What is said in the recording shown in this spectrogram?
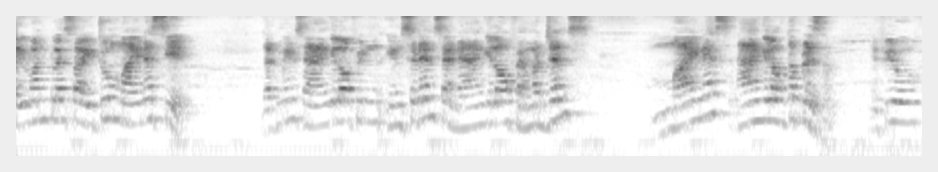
I1 plus I2 minus A that means angle of in incidence and angle of emergence minus angle of the prism. If you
